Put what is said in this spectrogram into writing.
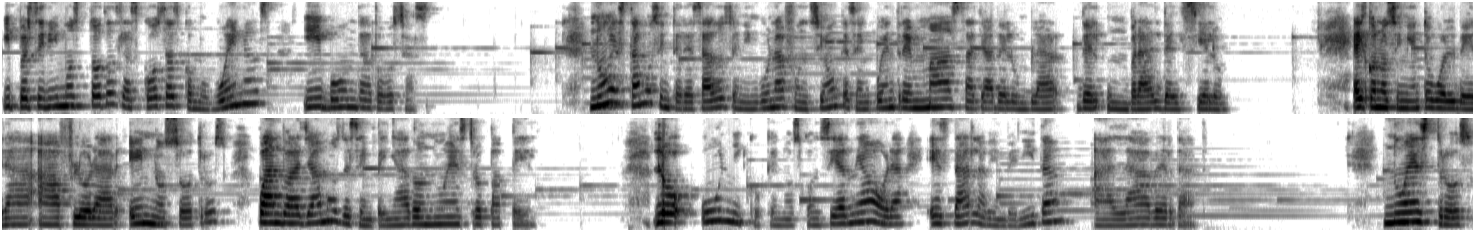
y percibimos todas las cosas como buenas y bondadosas. No estamos interesados en ninguna función que se encuentre más allá del umbral del, umbral del cielo. El conocimiento volverá a aflorar en nosotros cuando hayamos desempeñado nuestro papel. Lo único que nos concierne ahora es dar la bienvenida a la verdad. Nuestros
